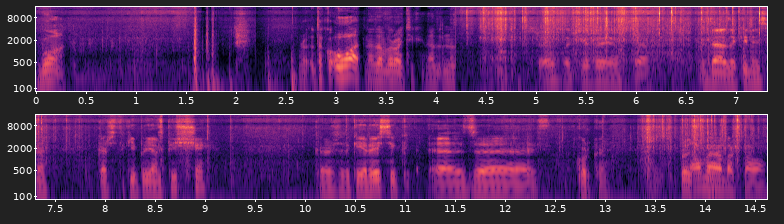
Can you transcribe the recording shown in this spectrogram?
Во. Так, вот, надо воротик. Надо, надо- Сейчас закидаемся. Да, закинемося. Короче, такий прийом пищі. Короче, такий рисик е, з е, куркою. А мы обошло.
